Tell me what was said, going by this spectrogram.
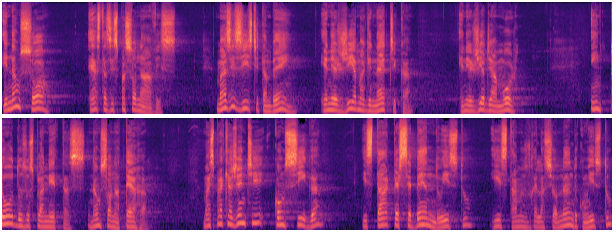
E não só estas espaçonaves, mas existe também energia magnética, energia de amor, em todos os planetas, não só na Terra. Mas para que a gente consiga estar percebendo isto e estamos relacionando com isto,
